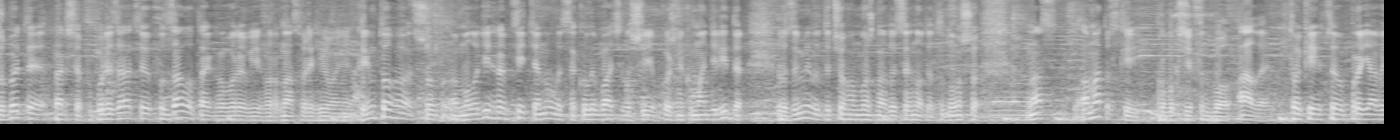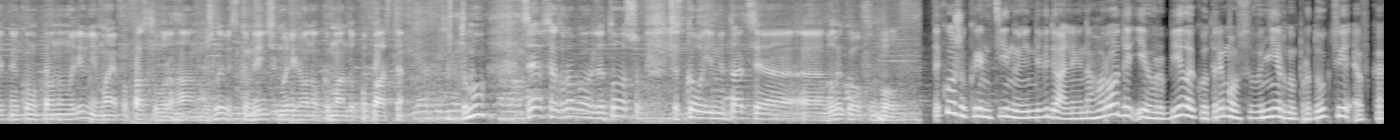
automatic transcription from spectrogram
зробити перше популяризацію футзалу, так як говорив Ігор в нас в регіоні. Крім того, щоб молоді гравці тягнулися, коли бачили, що є в кожній команді лідер, розуміли, до чого можна досягнути. Тому що у нас аматорський пробокчий футбол, але той, який це проявить на якому певному рівні, має попасти в ураган, можливість з іншим регіоном команду попасти. Тому це все зроблено для того, щоб частково імітація е, великого футболу. Також, окрім цінної індивідуальної нагороди, Ігор Білик отримав сувенірну продукцію ФК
